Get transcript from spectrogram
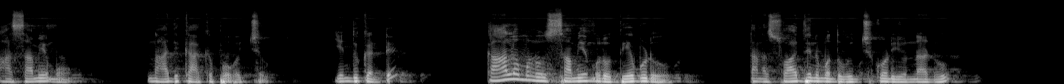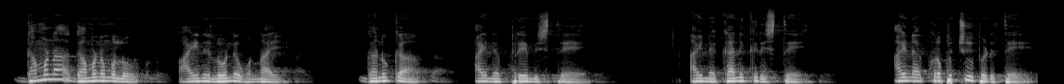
ఆ సమయము నాది కాకపోవచ్చు. ఎందుకంటే కాలములో సమయములో దేవుడు తన స్వాధీనమందు ఉంచుకొని ఉన్నాడు. గమన గమనములో ఆయనలోనే ఉన్నాయి. గనుక ఆయన ప్రేమిస్తే ఆయన కనికరిస్తే ఆయన కృప చూపెడితే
